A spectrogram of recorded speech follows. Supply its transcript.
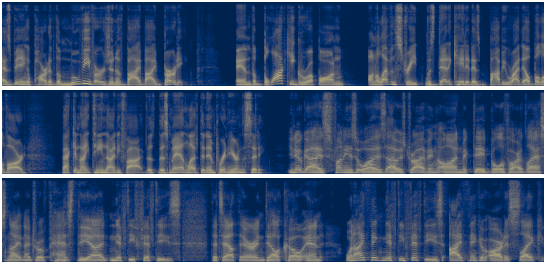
as being a part of the movie version of Bye Bye Birdie. And the block he grew up on, on 11th Street, was dedicated as Bobby Rydell Boulevard back in 1995. This, this man left an imprint here in the city. You know, guys, funny as it was, I was driving on McDade Boulevard last night and I drove past the uh, Nifty 50s that's out there in Delco. And when I think Nifty 50s, I think of artists like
